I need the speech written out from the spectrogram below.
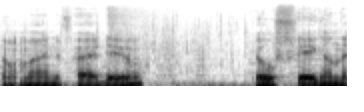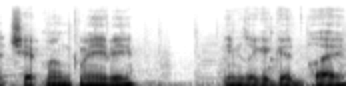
Don't mind if I do. Go fig on the chipmunk, maybe. Seems like a good play.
